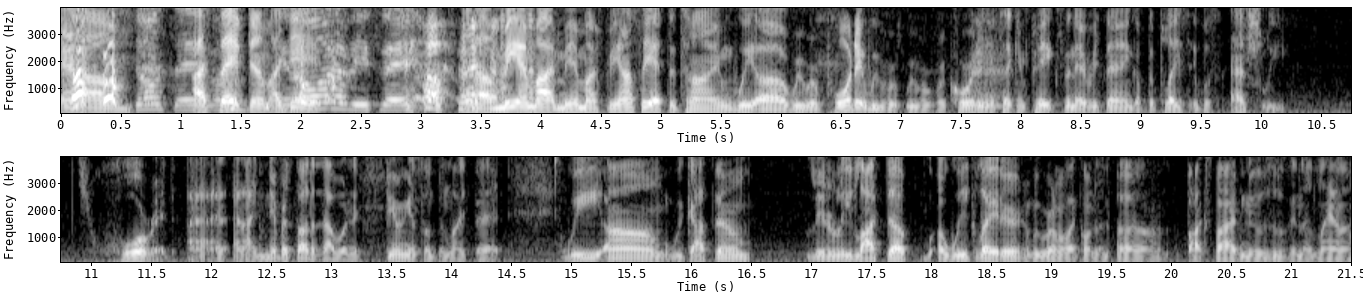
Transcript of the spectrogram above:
And um Don't say. I it, saved man. him, I you did. don't want to be saved. and uh, me and my me and my fiance at the time we uh we reported we were we were recording and taking pics and everything of the place. It was actually horrid, I, and I never thought that I would experience something like that. We um we got them literally locked up a week later, and we were on like on the, uh, Fox Five News. It was in Atlanta,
